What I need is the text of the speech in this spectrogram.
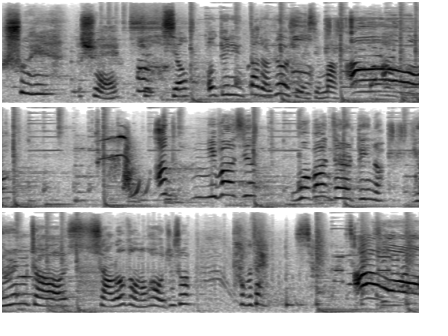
水，水，行，我给你倒点热水，行吗？啊啊！你放心，我帮你在这盯着。有人找小楼总的话，我就说他不在。哦，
